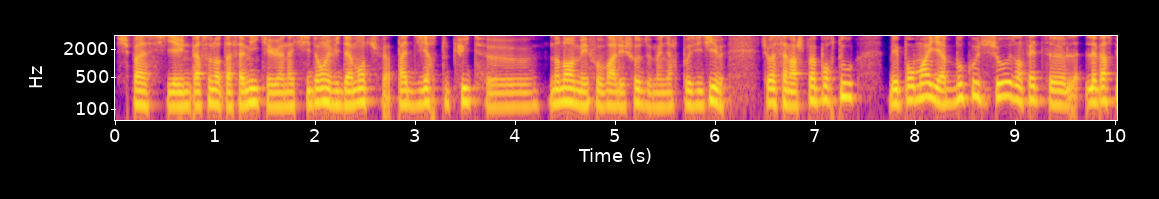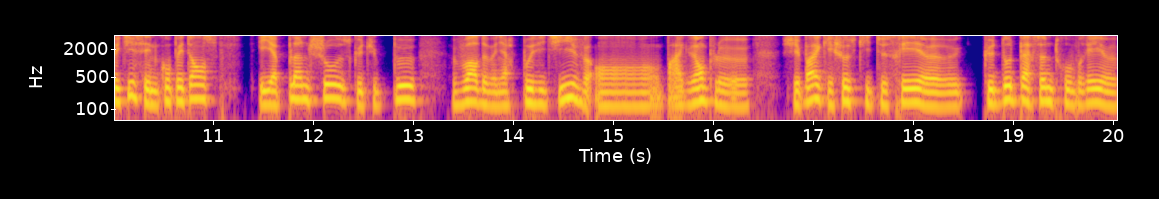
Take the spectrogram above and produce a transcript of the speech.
je sais pas s'il y a une personne dans ta famille qui a eu un accident évidemment tu vas pas dire tout de suite euh, non non mais il faut voir les choses de manière positive. Tu vois ça marche pas pour tout. Mais pour moi il y a beaucoup de choses en fait la perspective c'est une compétence et il y a plein de choses que tu peux voir de manière positive en par exemple euh, je sais pas quelque chose qui te serait euh, que d'autres personnes trouveraient euh,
